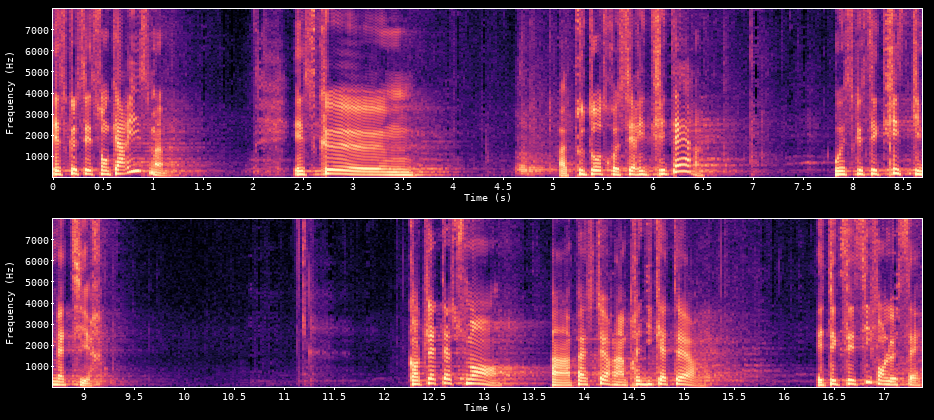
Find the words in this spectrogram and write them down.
Est-ce que c'est son charisme? Est-ce que toute autre série de critères? Ou est-ce que c'est Christ qui m'attire? Quand l'attachement à un pasteur, à un prédicateur est excessif, on le sait,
